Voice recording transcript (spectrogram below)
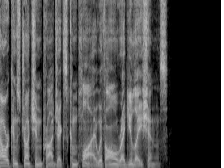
Our construction projects comply with all regulations.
